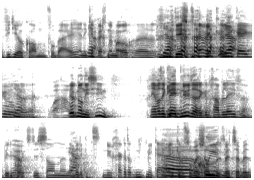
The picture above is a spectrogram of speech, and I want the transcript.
video kwam voorbij. En ik Ja. heb echt met mijn ogen Ja. dicht heb ik, Ja. gekeken. wil ik nog niet zien. Nee, want ik, weet nu dat ik hem ga beleven binnenkort. Ja. Dus dan, eh, dan Ja. wil ik het, nu ga ik het ook niet meer kijken. Ja, ik heb het Eh, volgens mij zelf goeie- met, met,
